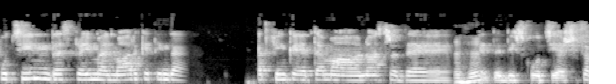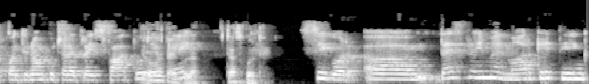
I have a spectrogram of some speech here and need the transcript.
puțin despre email marketing, dat fiindcă e tema noastră de, uh-huh. de, de discuție și să continuăm cu cele trei sfaturi. ok? Regulă. Te ascult. Sigur. Uh, despre email marketing,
